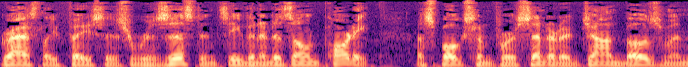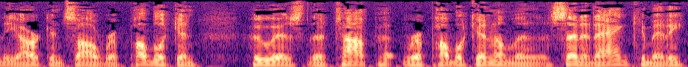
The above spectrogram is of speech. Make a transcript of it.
Grassley faces resistance even in his own party. A spokesman for Senator John Boozman, the Arkansas Republican, who is the top Republican on the Senate Ag Committee,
